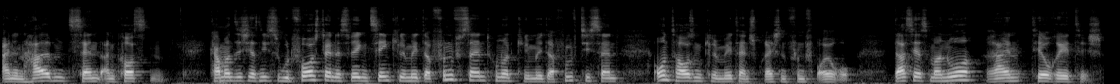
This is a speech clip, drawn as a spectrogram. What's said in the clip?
einen halben Cent an Kosten. Kann man sich jetzt nicht so gut vorstellen, deswegen 10 Kilometer 5 Cent, 100 Kilometer 50 Cent und 1000 Kilometer entsprechend 5 Euro. Das jetzt mal nur rein theoretisch.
